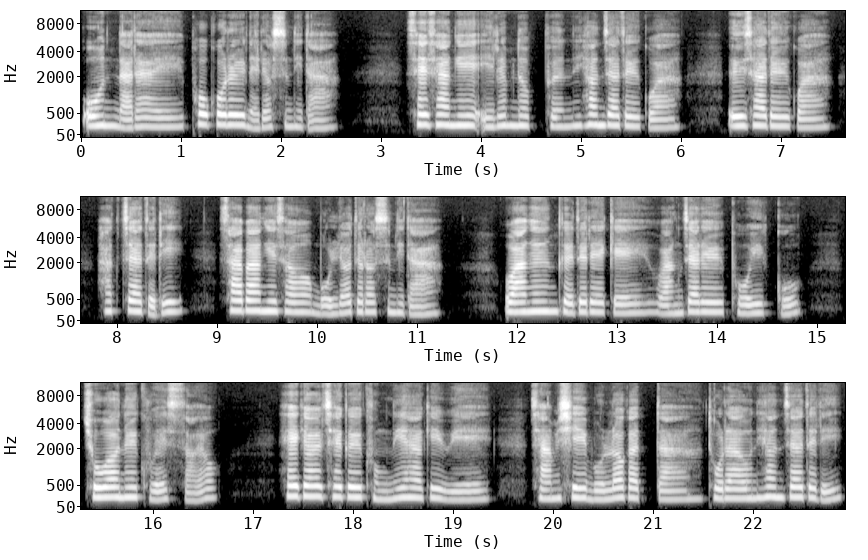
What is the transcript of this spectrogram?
온 나라에 포고를 내렸습니다. 세상에 이름 높은 현자들과 의사들과 학자들이 사방에서 몰려들었습니다. 왕은 그들에게 왕자를 보이고 조언을 구했어요. 해결책을 궁리하기 위해 잠시 물러갔다 돌아온 현자들이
